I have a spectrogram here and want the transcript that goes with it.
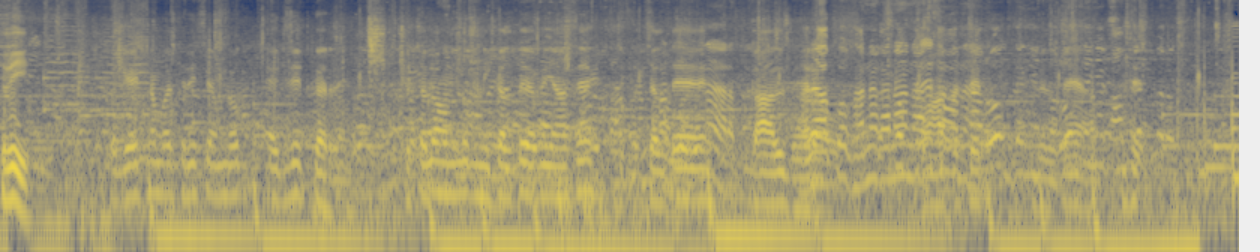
थ्री तो गेट नंबर थ्री से हम लोग एग्जिट कर रहे हैं। तो चलो हम लोग निकलते हैं अभी यहाँ से। और चलते हैं काल भैरव आपको खाना खाना मिलते हैं आपसे।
